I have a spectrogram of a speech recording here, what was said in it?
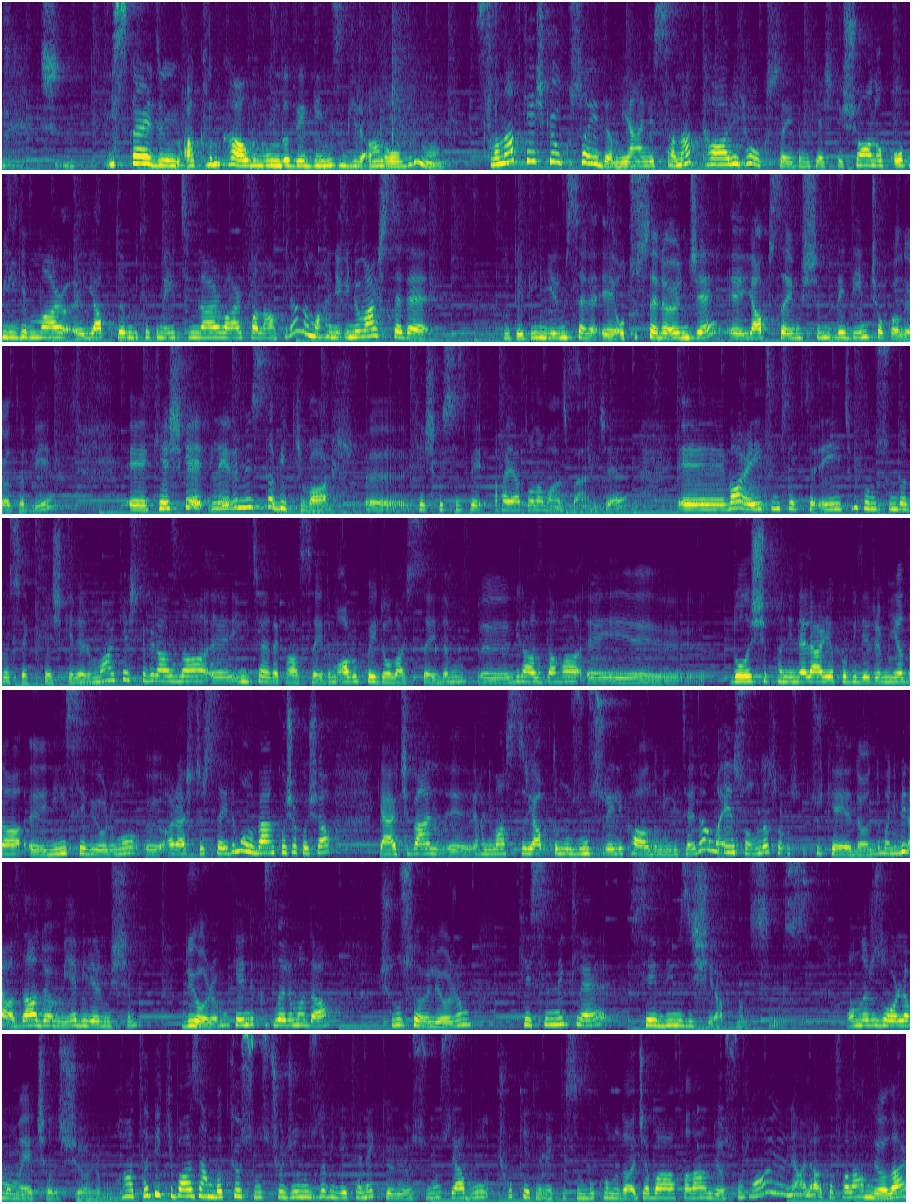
isterdim, aklım kaldı bunda dediğiniz bir an oldu mu? Sanat keşke okusaydım. Yani sanat tarihi okusaydım keşke. Şu an o, o bilgim var, e, yaptığım bir takım eğitimler var falan filan ama hani üniversitede bu dediğim 20 sene, e, 30 sene önce e, yapsaymışım dediğim çok oluyor tabii. E, keşkelerimiz tabii ki var. E, keşkesiz bir hayat olamaz bence. E, var eğitim eğitim konusunda da keşkelerim var. Keşke biraz daha e, İngiltere'de kalsaydım, Avrupa'yı dolaşsaydım, e, biraz daha e, dolaşıp hani neler yapabilirim ya da neyi seviyorumu araştırsaydım ama ben koşa koşa gerçi ben e, hani master yaptım uzun süreli kaldım İngiltere'de ama en sonunda so- Türkiye'ye döndüm. Hani biraz daha dönmeyebilirmişim diyorum. Kendi kızlarıma da şunu söylüyorum. Kesinlikle sevdiğiniz işi yapmalısınız. Onları zorlamamaya çalışıyorum. Ha tabii ki bazen bakıyorsunuz çocuğunuzda bir yetenek görüyorsunuz. Ya bu çok yeteneklisin bu konuda acaba falan diyorsunuz. Hayır ne alaka falan diyorlar.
